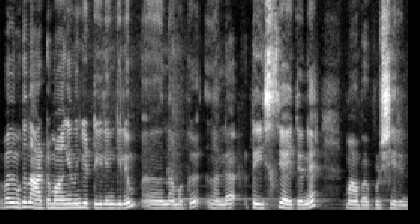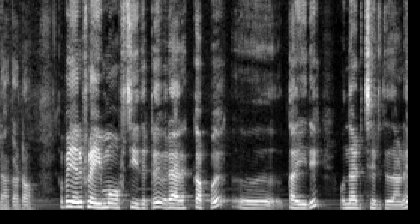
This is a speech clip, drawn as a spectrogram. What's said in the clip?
അപ്പോൾ നമുക്ക് നാട്ടുമാങ്ങയൊന്നും കിട്ടിയില്ലെങ്കിലും നമുക്ക് നല്ല ടേസ്റ്റി ആയിട്ട് തന്നെ മാമ്പഴപ്പുളിശ്ശേരി ഉണ്ടാക്കാം കേട്ടോ. അപ്പോൾ ഞാൻ ഫ്ലെയിം ഓഫ് ചെയ്തിട്ട് ഒരു അര കപ്പ് തൈര് ഒന്ന് അടിച്ചെടുത്തതാണ്.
